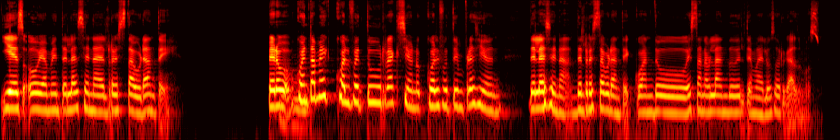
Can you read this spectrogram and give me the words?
Y es obviamente la escena del restaurante. Pero cuéntame cuál fue tu reacción o cuál fue tu impresión de la escena del restaurante cuando están hablando del tema de los orgasmos.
